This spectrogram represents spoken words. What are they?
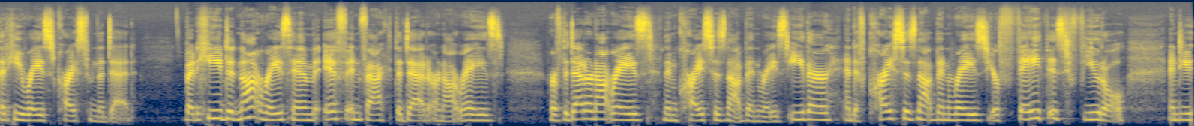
that he raised Christ from the dead. But he did not raise him if, in fact, the dead are not raised. For if the dead are not raised, then Christ has not been raised either. And if Christ has not been raised, your faith is futile, and you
